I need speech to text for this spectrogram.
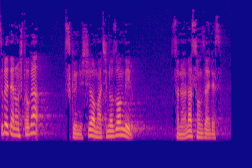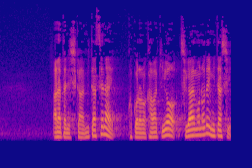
全ての人が救い主を待ち望んでいる、そのような存在です。あなたにしか満たせない心の渇きを違うもので満たし、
